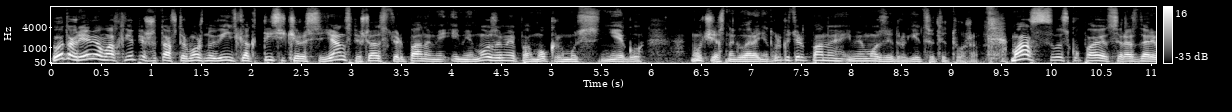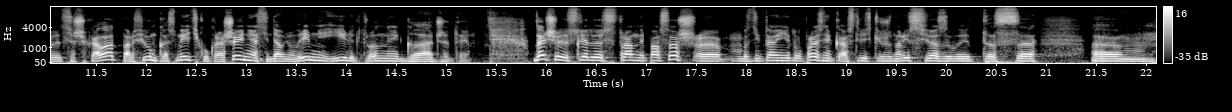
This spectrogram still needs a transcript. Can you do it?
В это время в Москве, пишет автор, можно увидеть, как тысячи россиян спешат с тюльпанами и мимозами по мокрому снегу. Ну, честно говоря, не только тюльпаны и мимозы, и другие цветы тоже. Массово скупаются и раздаривается шоколад, парфюм, косметика, украшения с недавнего времени и электронные гаджеты. Дальше следует странный пассаж. Э, возникновение этого праздника австрийский журналист связывает с эм,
